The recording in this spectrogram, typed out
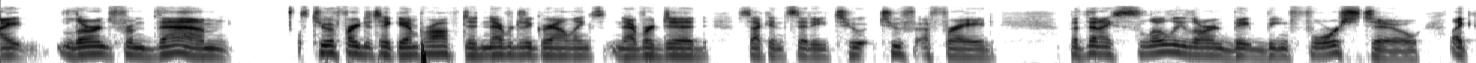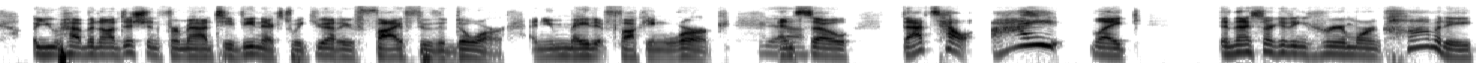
I learned from them. Was too afraid to take improv, did never did groundlings, never did second city, too too afraid. But then I slowly learned be, being forced to like you have an audition for Mad TV next week, you got to do five through the door, and you made it fucking work. Yeah. And so that's how I like, and then I started getting a career more in comedy.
